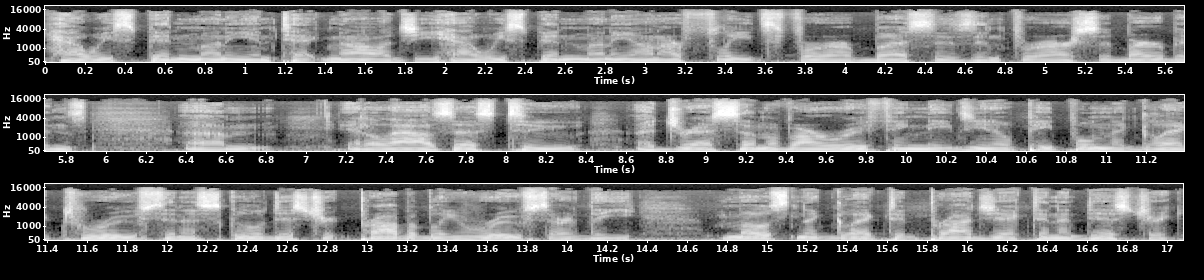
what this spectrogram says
how we spend money in technology, how we spend money on our fleets for our buses and for our Suburbans. Um, it allows us to address some of our roofing needs. You know, people neglect roofs in a school district. Probably roofs are the most neglected project in a district.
